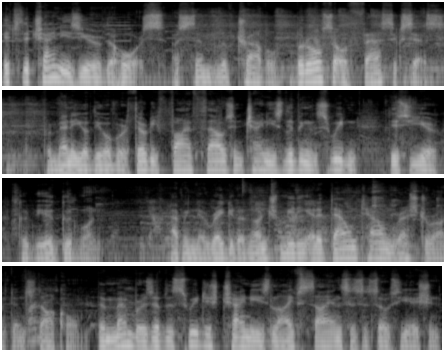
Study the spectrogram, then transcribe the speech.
It's the Chinese Year of the Horse, a symbol of travel, but also of fast success. For many of the over 35,000 Chinese living in Sweden, this year could be a good one. Having their regular lunch meeting at a downtown restaurant in Stockholm, the members of the Swedish Chinese Life Sciences Association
